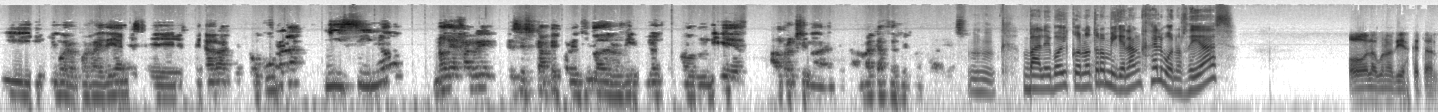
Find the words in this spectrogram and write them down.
Y, bueno, pues la idea es eh, esperar a que esto ocurra y si no, no dejar que se escape por encima de los 18,10 aproximadamente. Habrá que hacerse contrarias. Vale, voy con otro. Miguel Ángel, buenos días. Hola, buenos días, ¿qué tal?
